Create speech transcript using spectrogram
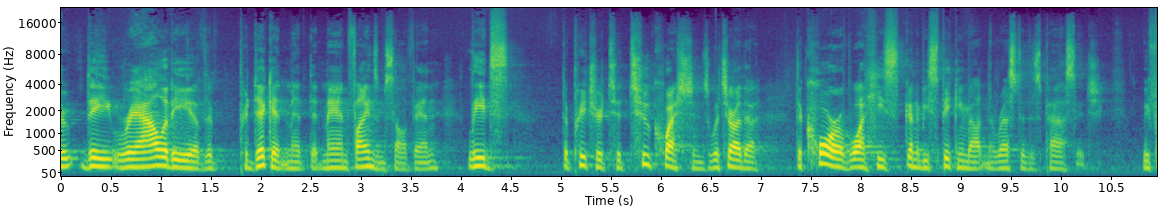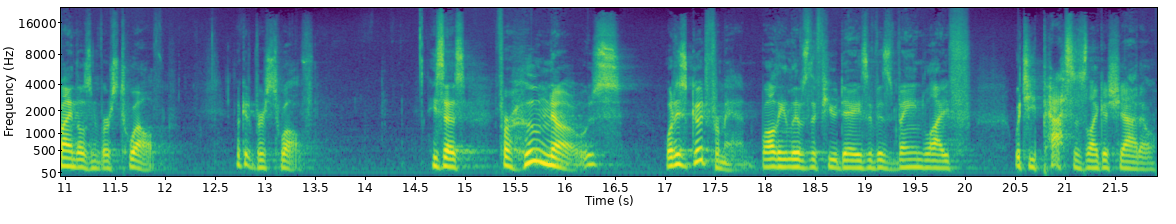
The, the reality of the predicament that man finds himself in leads the preacher to two questions, which are the, the core of what he's going to be speaking about in the rest of this passage. We find those in verse 12. Look at verse 12. He says, For who knows what is good for man while he lives the few days of his vain life, which he passes like a shadow?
